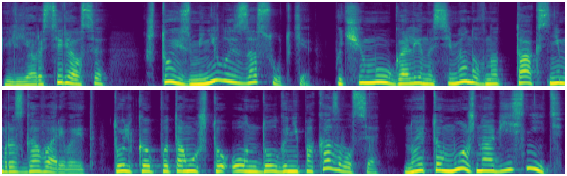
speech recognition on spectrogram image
Илья растерялся. Что изменилось за сутки? Почему Галина Семеновна так с ним разговаривает? Только потому, что он долго не показывался? Но это можно объяснить.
